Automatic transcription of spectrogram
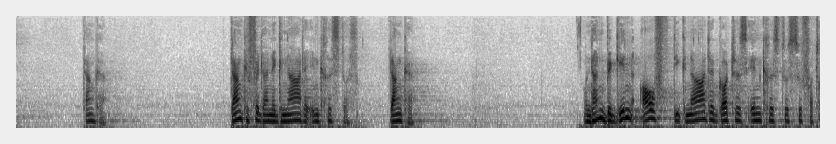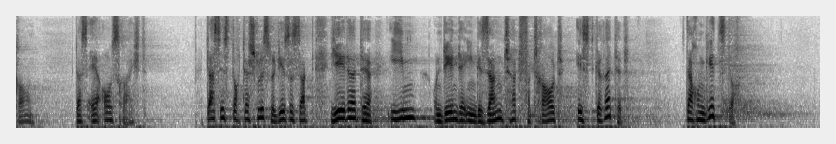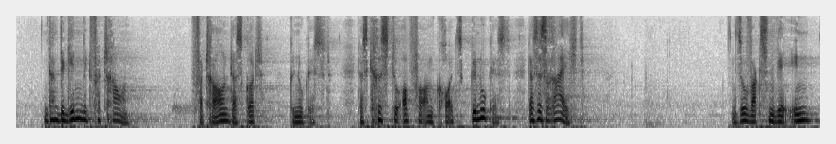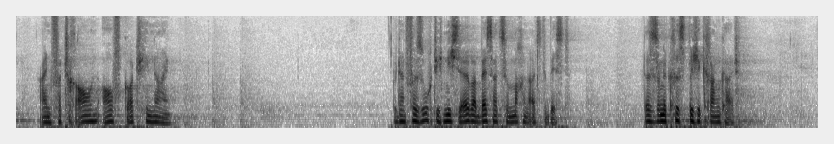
Danke. Danke für deine Gnade in Christus. Danke. Und dann beginn auf die Gnade Gottes in Christus zu vertrauen, dass er ausreicht. Das ist doch der Schlüssel. Jesus sagt, jeder, der ihm und den, der ihn gesandt hat, vertraut, ist gerettet. Darum geht es doch. Und dann beginn mit Vertrauen. Vertrauen, dass Gott genug ist. Dass Christu Opfer am Kreuz genug ist. Dass es reicht. Und so wachsen wir in ein Vertrauen auf Gott hinein. Und dann versuch dich nicht selber besser zu machen, als du bist. Das ist so eine christliche Krankheit.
